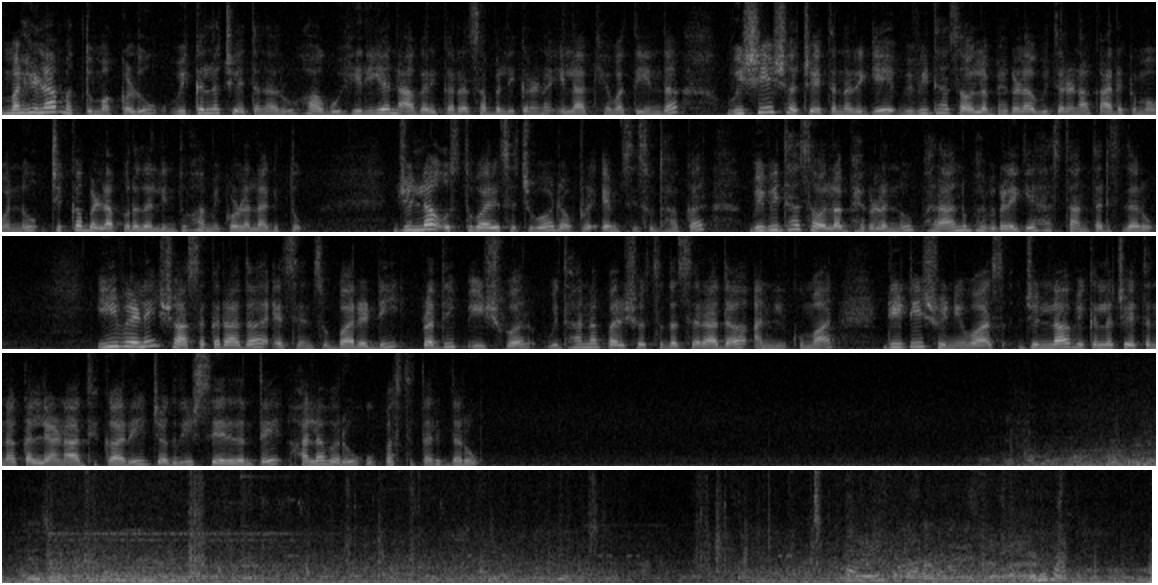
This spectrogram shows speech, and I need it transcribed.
ಮಹಿಳಾ ಮತ್ತು ಮಕ್ಕಳು, ವಿಕಲಚೇತನರು ಹಾಗೂ ಹಿರಿಯ ನಾಗರಿಕರ ಸಬಲೀಕರಣ ಇಲಾಖೆ ವತಿಯಿಂದ ವಿಶೇಷ ಚೇತನರಿಗೆ ವಿವಿಧ ಸೌಲಭ್ಯಗಳ ವಿತರಣಾ ಕಾರ್ಯಕ್ರಮವನ್ನು ಚಿಕ್ಕಬಳ್ಳಾಪುರದಲ್ಲಿಂದು ಹಮ್ಮಿಕೊಳ್ಳಲಾಗಿತ್ತು. ಜಿಲ್ಲಾ ಉಸ್ತುವಾರಿ ಸಚಿವ ಡಾ ಎಂಸಿ ಸುಧಾಕರ್ ವಿವಿಧ ಸೌಲಭ್ಯಗಳನ್ನು ಫಲಾನುಭವಿಗಳಿಗೆ ಹಸ್ತಾಂತರಿಸಿದರು. ಈ ವೇಳೆ ಶಾಸಕರಾದ ಎಸ್ಎನ್ ಸುಬ್ಬಾರೆಡ್ಡಿ, ಪ್ರದೀಪ್ ಈಶ್ವರ್, ವಿಧಾನ ಪರಿಷತ್ ಸದಸ್ಯರಾದ ಅನಿಲ್ ಕುಮಾರ್ ಡಿಟಿ ಶ್ರೀನಿವಾಸ್, ಜಿಲ್ಲಾ ವಿಕಲಚೇತನ ಕಲ್ಯಾಣಾಧಿಕಾರಿ ಜಗದೀಶ್ ಸೇರಿದಂತೆ ಹಲವರು ಉಪಸ್ಥಿತರಿದ್ದರು.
